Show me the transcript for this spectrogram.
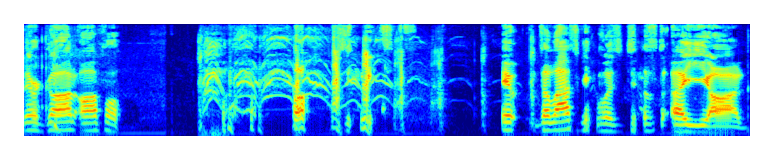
They're god awful. oh, Jesus. It, the last game was just a yawn.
